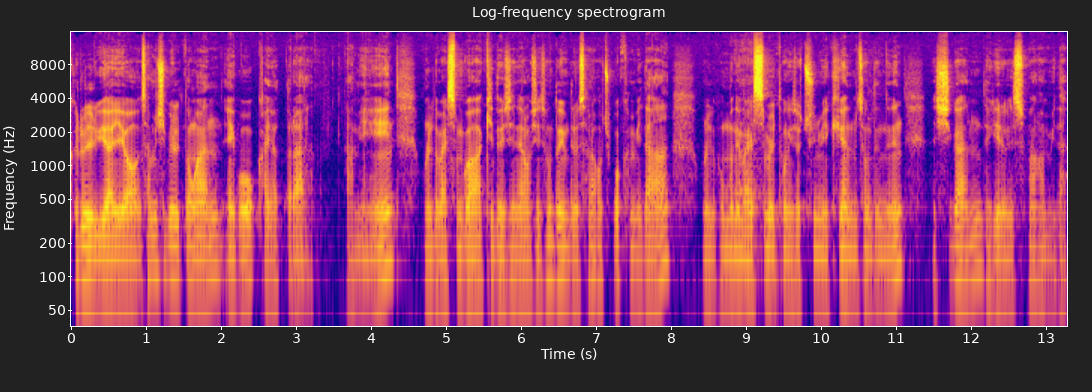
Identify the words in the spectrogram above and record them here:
그를 위하여 30일 동안 애곡하였더라. 아멘. 오늘도 말씀과 기도에 지나오신 성도님들을 사랑하고 축복합니다. 오늘도 본문의 말씀을 통해서 주님의 귀한 음성 듣는 시간 되기를 소망합니다.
